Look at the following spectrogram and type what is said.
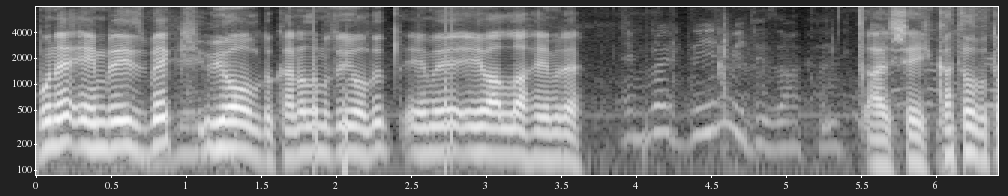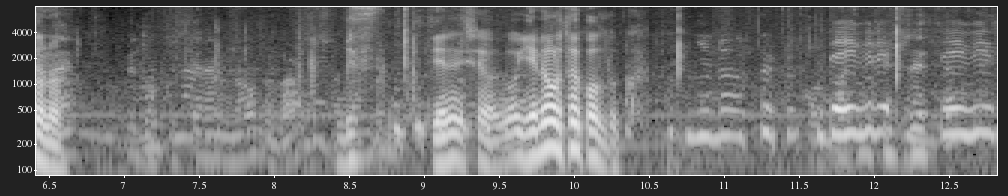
Bu ne? Emre İzbek üye oldu. Kanalımıza üye oldu. Emre eyvallah Emre. Değil miydi zaten? Ay şey katıl butonu. Biz yeni şey yeni ortak olduk. Devir, devir.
